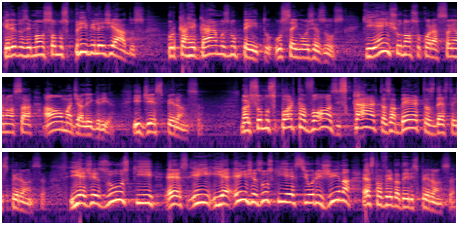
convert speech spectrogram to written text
Queridos irmãos, somos privilegiados por carregarmos no peito o Senhor Jesus, que enche o nosso coração e a nossa alma de alegria e de esperança. Nós somos porta-vozes, cartas abertas desta esperança. E é Jesus que é em, e é em Jesus que se origina esta verdadeira esperança.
